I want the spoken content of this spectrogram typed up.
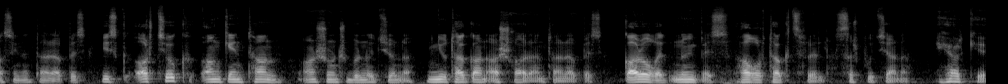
մասին ընդհանրապես իսկ արդյոք անկենթան անշունչ բնությունը նյութական աշխարհը ընդհանրապես կարող է նույնպես հաղորդակցվել սրբությանը։ Իհարկե,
